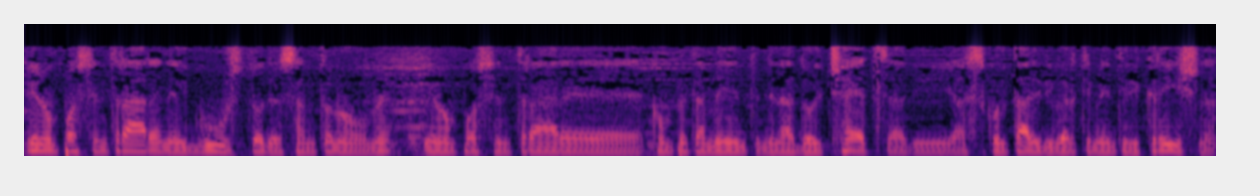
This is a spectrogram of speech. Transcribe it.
Io non posso entrare nel gusto del santo nome, io non posso entrare completamente nella dolcezza di ascoltare i divertimenti di Krishna,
